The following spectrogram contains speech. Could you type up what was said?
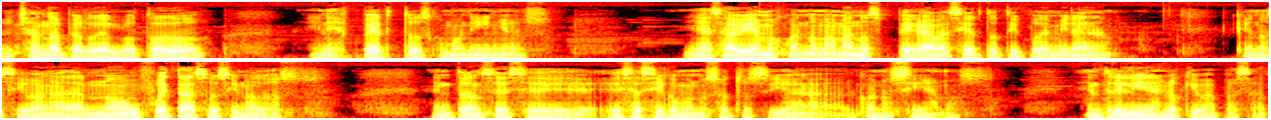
echando a perderlo todo, inexpertos como niños. Ya sabíamos cuando mamá nos pegaba cierto tipo de mirada que nos iban a dar no un fuetazo sino dos. Entonces eh, es así como nosotros ya conocíamos entre líneas lo que iba a pasar.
